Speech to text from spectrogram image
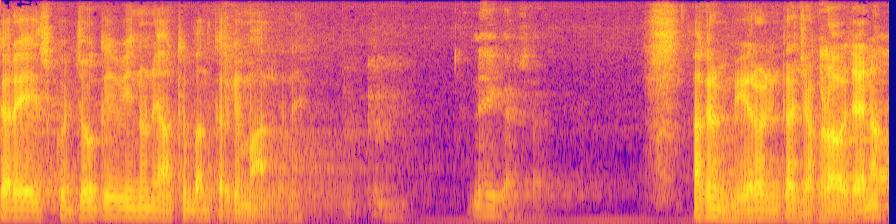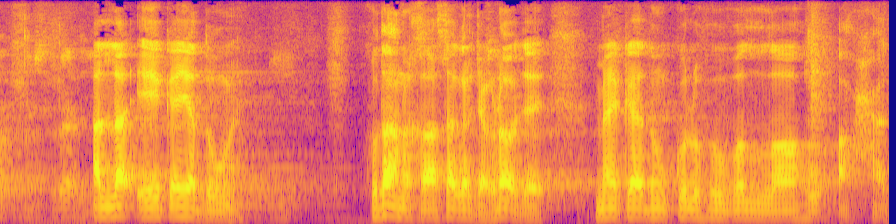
करे इसको जो कि भी इन्होंने आँखें बंद करके मान लेने। नहीं कर अगर मेरा और इनका झगड़ा हो जाए ना अल्लाह एक है या दो हैं? खुदा न खासा अगर झगड़ा हो जाए मैं कह दूँ कुल अहद.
